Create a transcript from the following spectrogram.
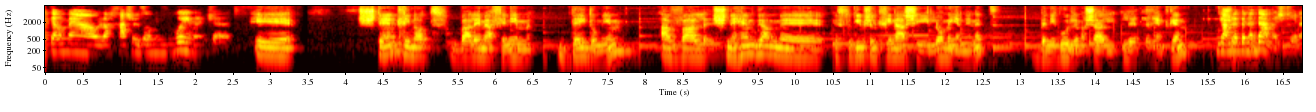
יותר מההולכה של זרמים גבוהים אני חושבת. אה, שתיהן קרינות בעלי מאפיינים די דומים, אבל שניהם גם אה, סוגים של קרינה שהיא לא מייננת, בניגוד למשל לרנטגן. גם ש- לבן אדם יש קרינה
